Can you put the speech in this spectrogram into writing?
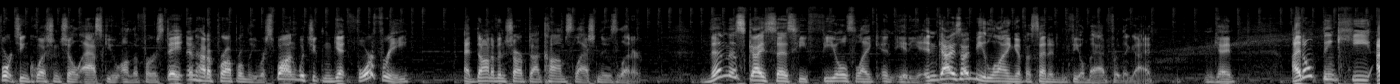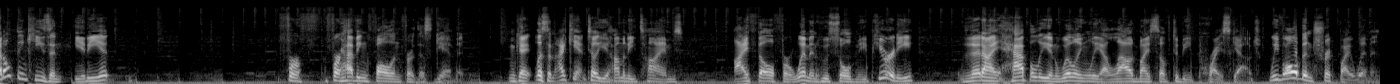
14 questions she'll ask you on the first date and how to properly respond, which you can get for free at donovansharpe.com slash newsletter. Then this guy says he feels like an idiot. And guys, I'd be lying if I said I didn't feel bad for the guy. Okay? I don't think he I don't think he's an idiot for for having fallen for this gambit. Okay, listen, I can't tell you how many times I fell for women who sold me purity that I happily and willingly allowed myself to be price gouged. We've all been tricked by women.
